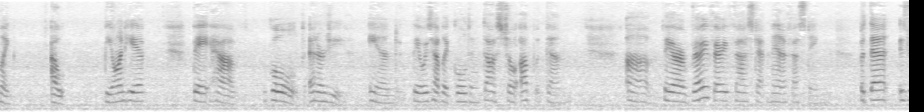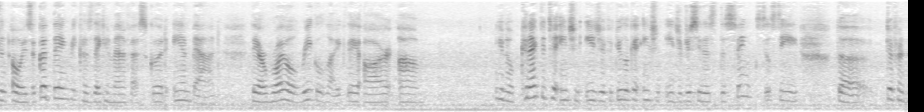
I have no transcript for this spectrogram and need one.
like, out beyond here, they have gold energy and they always have like golden dust show up with them. Um, they are very, very fast at manifesting, but that isn't always a good thing because they can manifest good and bad. They are royal, regal like. They are, um, you know, connected to ancient Egypt. If you look at ancient Egypt, you see this the Sphinx. You'll see the different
